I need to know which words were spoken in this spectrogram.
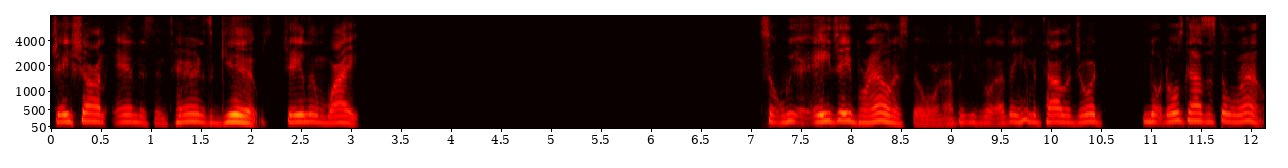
Jay Anderson, Terrence Gibbs, Jalen White. So we AJ Brown is still around. I think he's going. I think him and Tyler Jordan. You know, those guys are still around.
